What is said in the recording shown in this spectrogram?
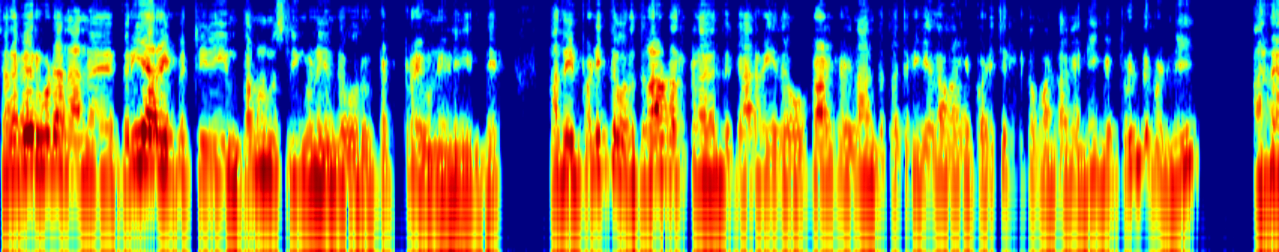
சில பேர் கூட நான் பெரியாரை பற்றியும் தமிழ் முஸ்லிம்கள் என்ற ஒரு கட்டுரை ஒன்று எழுதியிருந்தேன். அதை படித்த ஒரு திராவிடர் கழகத்துக்காரர் இதை உங்களாட்கள்லாம் அந்த பத்திரிகையெல்லாம் வாங்கி படிச்சிருக்க மாட்டாங்க. நீங்க பிரிண்ட் பண்ணி அதை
